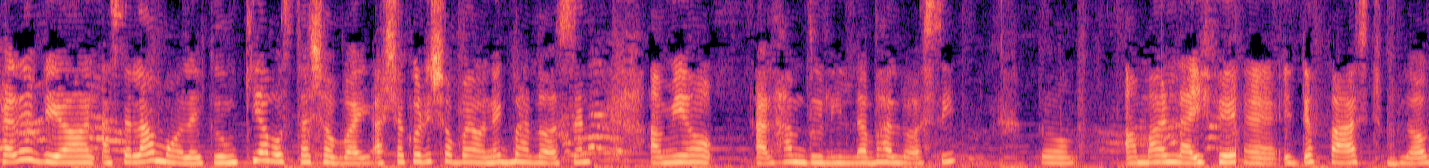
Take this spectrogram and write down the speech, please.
হ্যালো বিয়ান আসসালামু আলাইকুম। কি অবস্থা সবাই? আশা করি সবাই অনেক ভালো আছেন। আমিও আলহামদুলিল্লাহ ভালো আছি। তো আমার লাইফে এটা ফার্স্ট ব্লগ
